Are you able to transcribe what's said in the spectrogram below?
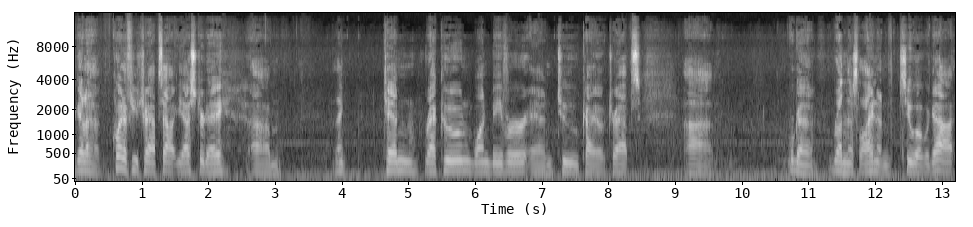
I got a, quite a few traps out yesterday. Um, I think 10 raccoon, one beaver, and two coyote traps. Uh, we're gonna run this line and see what we got.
